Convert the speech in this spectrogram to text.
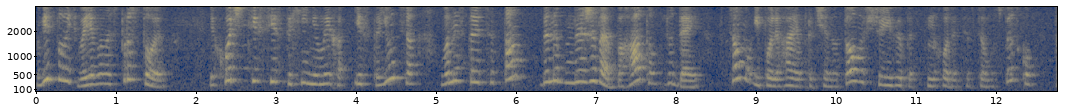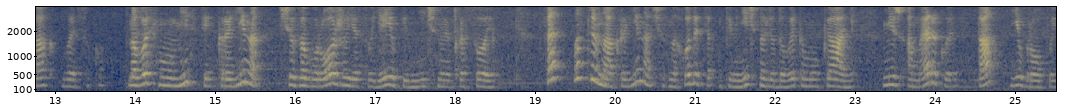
Відповідь виявилась простою. І хоч ці всі стихійні лиха і стаються, вони стаються там, де не, не живе багато людей. В цьому і полягає причина того, що Єгипет знаходиться в цьому списку так високо. На восьмому місці країна, що заворожує своєю північною красою. Це острівна країна, що знаходиться у північно-льодовитому океані між Америкою та Європою.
